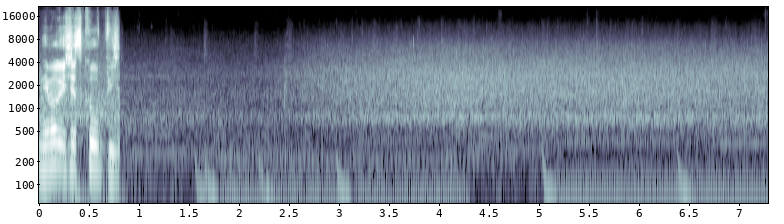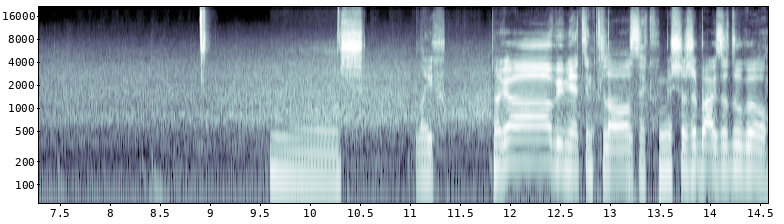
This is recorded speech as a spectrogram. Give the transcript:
Nie mogę się skupić. Mm, No i. No robi mnie ten klozek. Myślę, że bardzo długo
